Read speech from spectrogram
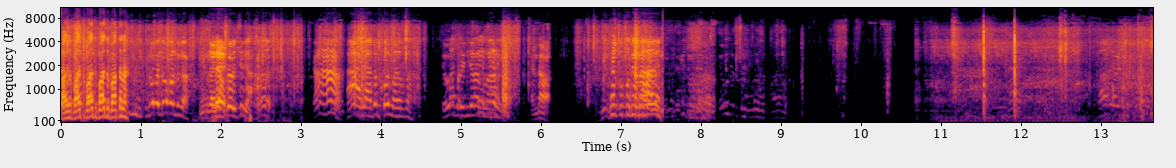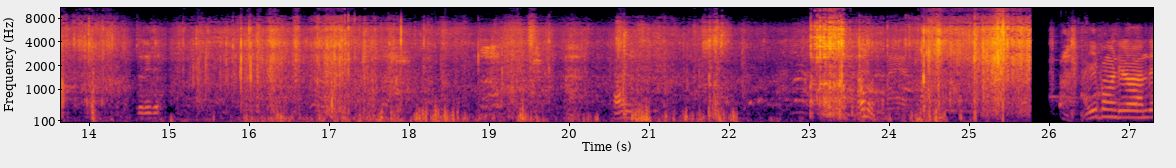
பார்த்து பார்த்து பார்த்து பார்த்து பார்த்தண்ணா ஐயப்பன் வண்டியில வந்து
